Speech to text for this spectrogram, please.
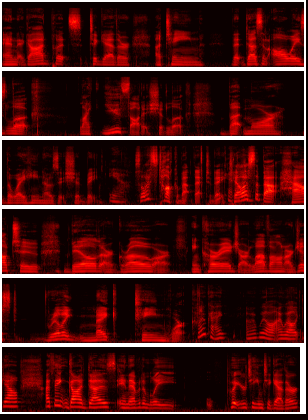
And God puts together a team that doesn't always look like you thought it should look. but more the way He knows it should be. Yeah. So let's talk about that today. Okay, Tell us about how to build or grow or encourage or love on or just really make teamwork. Okay, I will. I will. Yeah, I think God does inevitably put your team together.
